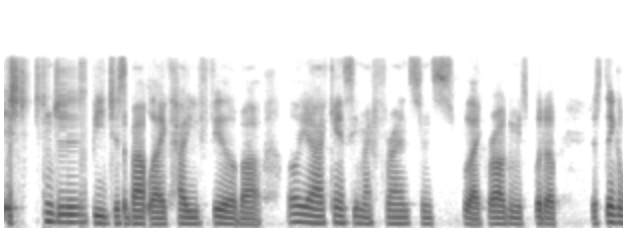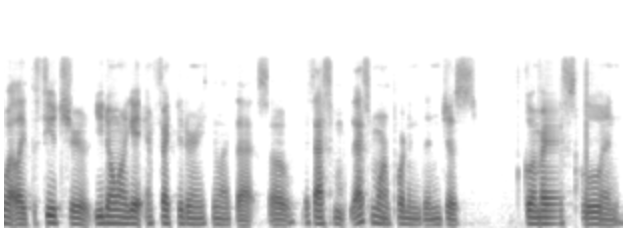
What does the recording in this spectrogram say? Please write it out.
it shouldn't just be just about like how you feel about oh yeah i can't see my friends since like we're all gonna be split up. Just think about like the future. You don't want to get infected or anything like that. So that's that's more important than just going back to school and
